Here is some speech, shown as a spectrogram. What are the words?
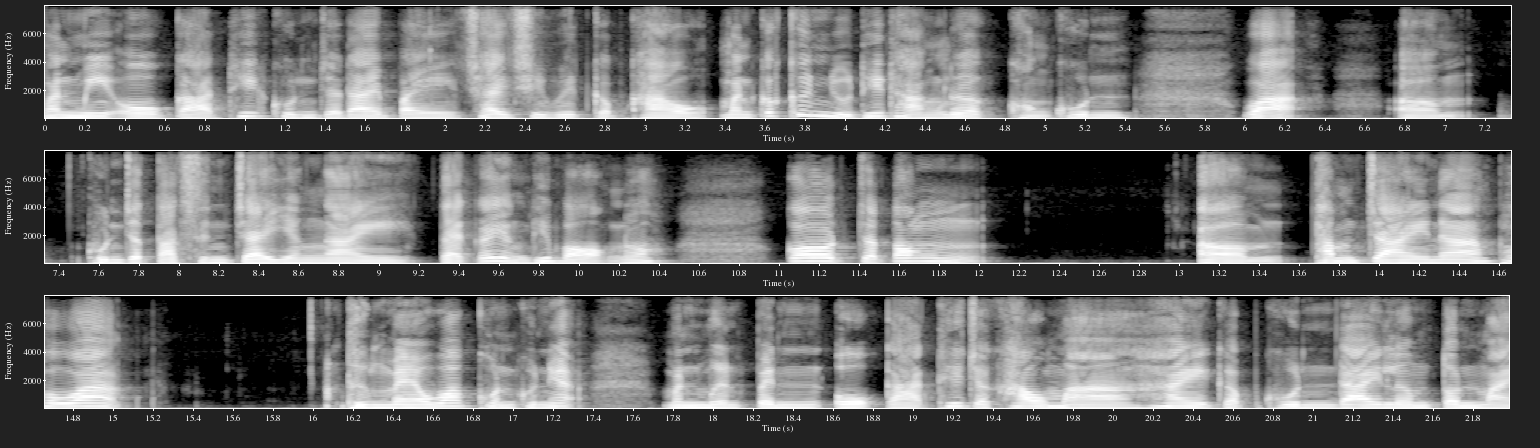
มันมีโอกาสที่คุณจะได้ไปใช้ชีวิตกับเขา มันก็ขึ้นอยู่ที่ทางเลือกของคุณ ว่าคุณจะตัดสินใจยังไง แต่ก็อย่างที่บอกเนาะก็จะต้อง ทำใจนะ เพราะว่าถึงแม้ว่าคนคนนี้มันเหมือนเป็นโอกาสที่จะเข้ามาให้กับคุณได้เริ่มต้นใหม่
